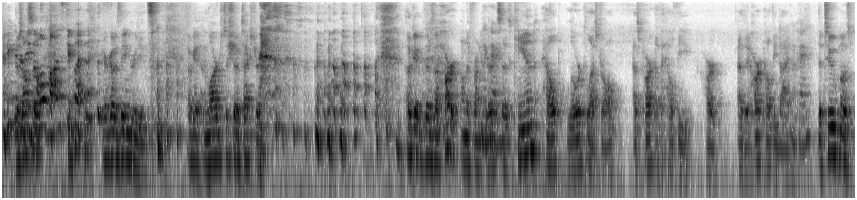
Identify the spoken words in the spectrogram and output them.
There's gonna the whole box to us? Here goes the ingredients. okay, enlarge to show texture. okay, there's a heart on the front here. Okay. It says can help lower cholesterol as part of a healthy heart as a heart healthy diet. Okay. The two most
